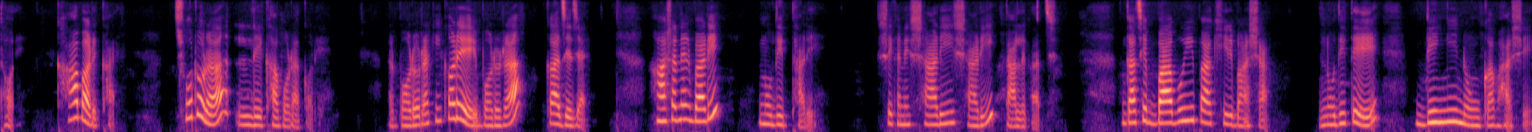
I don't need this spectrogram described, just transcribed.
ধয়, খাবার খায়। ছোটরা লেখাপড়া করে। আর বড়রা কি করে? বড়রা কাজে যায়। হাসানের বাড়ি নদীর ধারে। সেখানে সারি সারি তাল গাছ। গাছে বাবুই পাখির বাসা। নদীতে ডিঙি নৌকা ভাসে।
